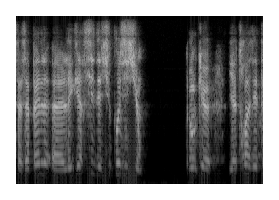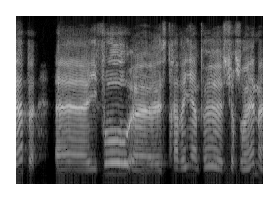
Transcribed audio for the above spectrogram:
Ça s'appelle euh, l'exercice des suppositions. Donc euh, il y a trois étapes. il faut se travailler un peu sur soi-même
